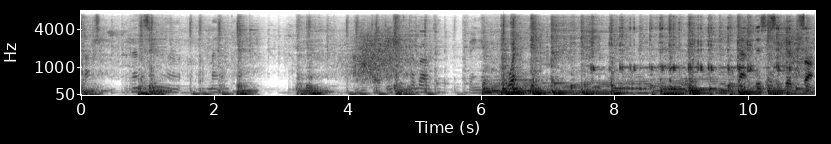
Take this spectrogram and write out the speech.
Dancing, dancing, uh, man. Talking shit about. What? Damn, this is a good song.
